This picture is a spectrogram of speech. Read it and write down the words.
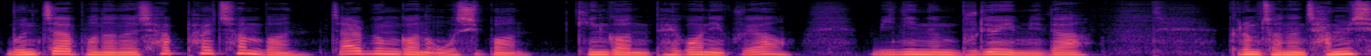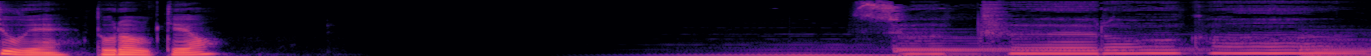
문자 번호는 샵 8000번, 짧은 건 50원, 긴 건 100원이고요. 미니는 무료입니다. 그럼 저는 잠시 후에 돌아올게요. 숲으로 걷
